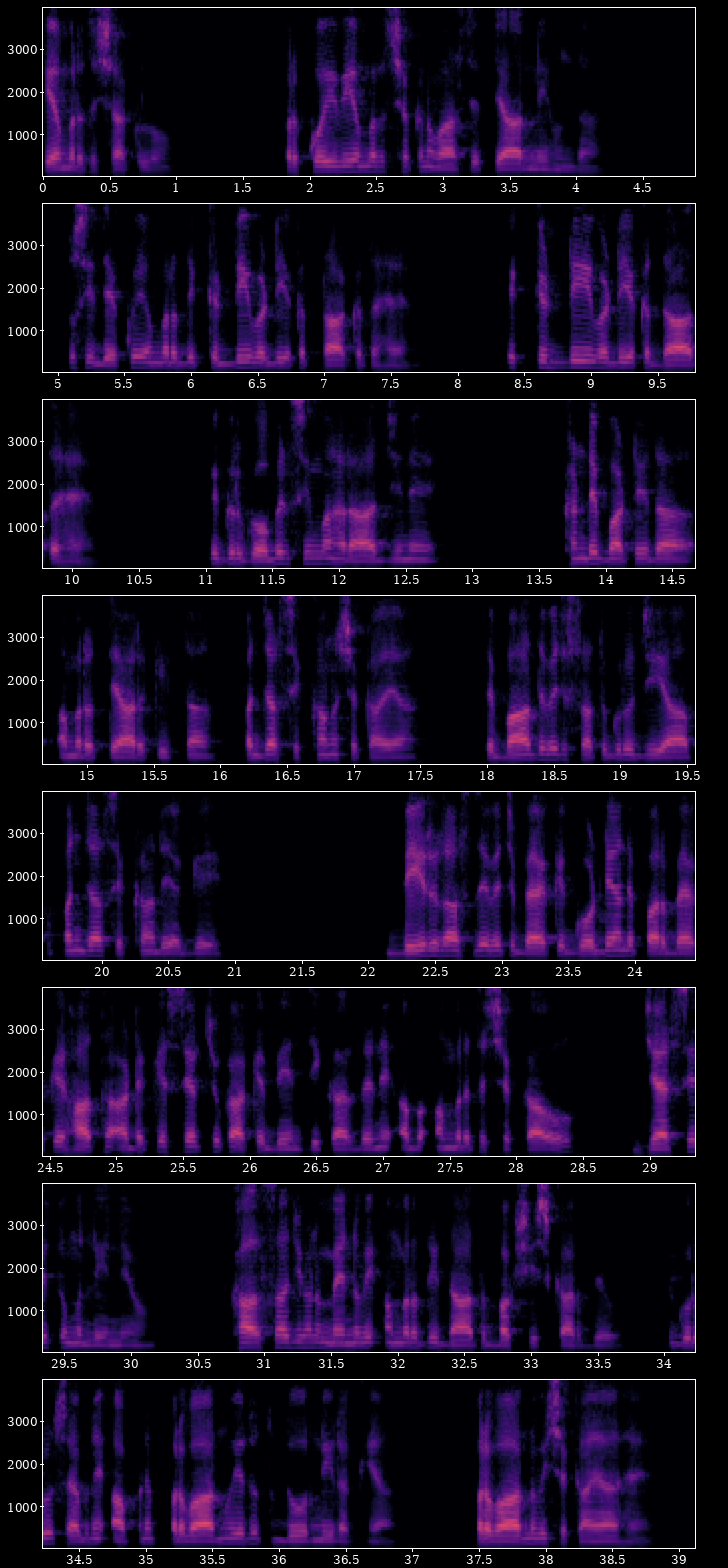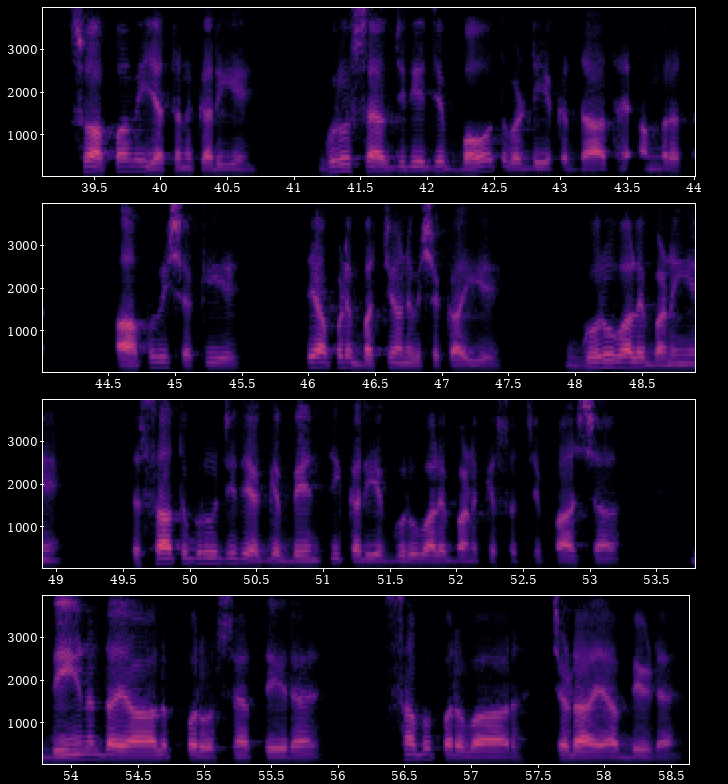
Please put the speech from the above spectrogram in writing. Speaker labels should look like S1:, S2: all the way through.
S1: ਕਿ ਅੰਮ੍ਰਿਤ ਛਕ ਲਓ, ਪਰ ਕੋਈ ਵੀ ਅੰਮ੍ਰਿਤ ਛਕਣ ਵਾਸਤੇ ਤਿਆਰ ਨਹੀਂ ਹੁੰਦਾ। ਤੁਸੀਂ ਦੇਖੋ, ਇਹ ਅੰਮ੍ਰਿਤ ਦੀ ਕਿੱਡੀ ਵੱਡੀ ਇੱਕ ਤਾਕਤ ਹੈ, ਇਹ ਕਿੱਡੀ ਵੱਡੀ ਇੱਕ ਦਾਤ ਹੈ ਵੀ ਗੁਰੂ ਗੋਬਿੰਦ ਸਿੰਘ ਮਹਾਰਾਜ ਜੀ ਨੇ ਖੰਡੇ ਬਾਟੇ ਦਾ ਅੰਮ੍ਰਿਤ ਤਿਆਰ ਕੀਤਾ, ਪੰਜਾਂ ਸਿੱਖਾਂ ਨੂੰ ਛਕਾਇਆ ਤੇ ਬਾਅਦ ਦੇ ਵਿੱਚ ਸਤਿਗੁਰੂ ਜੀ ਆਪ ਪੰਜਾਂ ਸਿੱਖਾਂ ਦੇ ਅੱਗੇ ਬੀਰ ਰਸ ਦੇ ਵਿੱਚ ਬਹਿ ਕੇ ਗੋਡਿਆਂ ਦੇ ਪਰ ਬਹਿ ਕੇ ਹੱਥ ਅੱਡ ਕੇ ਸਿਰ ਝੁਕਾ ਕੇ ਬੇਨਤੀ ਕਰਦੇ ਨੇ, ਅਬ ਅੰਮ੍ਰਿਤ ਛਕਾਓ ਜੈਸੇ ਤੁਮ ਲੀਨਿਓ ਖਾਲਸਾ ਜੀ, ਹੁਣ ਮੈਨੂੰ ਵੀ ਅੰਮ੍ਰਿਤ ਦੀ ਦਾਤ ਬਖਸ਼ਿਸ਼ ਕਰ ਦਿਓ। ਗੁਰੂ ਸਾਹਿਬ ਨੇ ਆਪਣੇ ਪਰਿਵਾਰ ਨੂੰ ਇਹਦੇ ਤੋਂ ਦੂਰ ਨਹੀਂ ਰੱਖਿਆ। ਪਰਿਵਾਰ ਨੂੰ ਵੀ ਛਕਾਇਆ ਹੈ। ਸੋ ਆਪਾਂ ਵੀ ਯਤਨ ਕਰੀਏ। ਗੁਰੂ ਸਾਹਿਬ ਜੀ ਦੀ ਜੇ ਬਹੁਤ ਵੱਡੀ ਇੱਕ ਦਾਤ ਹੈ ਅੰਮ੍ਰਿਤ, ਆਪ ਵੀ ਛਕੀਏ ਤੇ ਆਪਣੇ ਬੱਚਿਆਂ ਨੂੰ ਵੀ ਛਕਾਈਏ। ਗੁਰੂ ਵਾਲੇ ਬਣੀਏ ਤੇ ਸਤਿਗੁਰੂ ਜੀ ਦੇ ਅੱਗੇ ਬੇਨਤੀ ਕਰੀਏ, ਗੁਰੂ ਵਾਲੇ ਬਣ ਕੇ ਸੱਚੇ ਪਾਤਸ਼ਾਹ, ਦੀਨ, ਦਇਆਲ, ਭਰੋਸਾ ਤੇਰਾ ਸਭ ਪਰਿਵਾਰ ਚੜਾਇਆ ਬੇੜਾ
